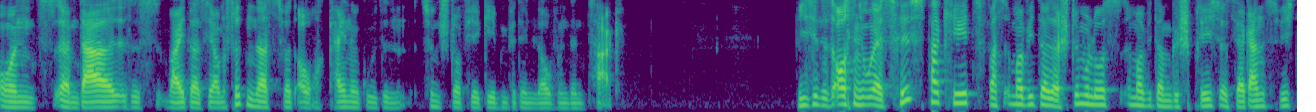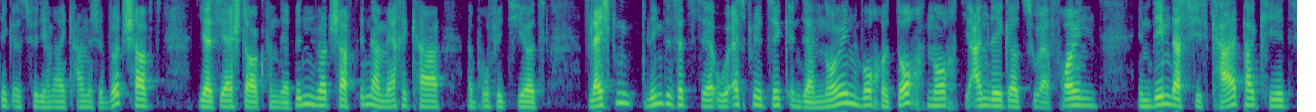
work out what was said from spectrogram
Und ähm, da ist es weiter sehr umstritten. Das wird auch keine guten Zündstoff hier geben für den laufenden Tag. Wie sieht es aus mit dem US-Hilfspaket, was immer wieder der Stimulus immer wieder im Gespräch ist, der ganz wichtig ist für die amerikanische Wirtschaft, die ja sehr stark von der Binnenwirtschaft in Amerika äh, profitiert. Vielleicht gelingt es jetzt der US-Politik in der neuen Woche doch noch, die Anleger zu erfreuen, indem das Fiskalpaket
